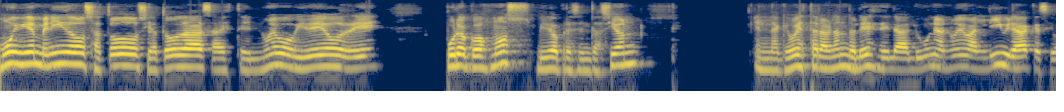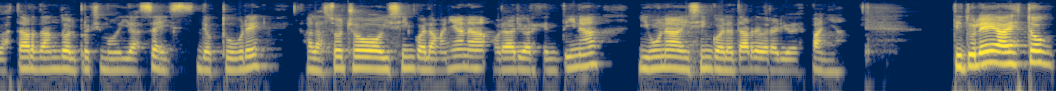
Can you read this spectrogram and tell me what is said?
Muy bienvenidos a todos y a todas a este nuevo video de Puro Cosmos, video presentación, en la que voy a estar hablándoles de la luna nueva en Libra que se va a estar dando el próximo día 6 de octubre a las 8 y 5 de la mañana, horario Argentina, y 1 y 5 de la tarde, horario de España. Titulé a esto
